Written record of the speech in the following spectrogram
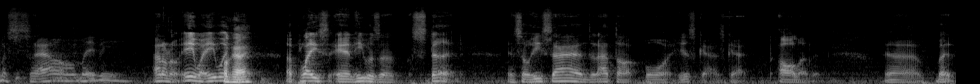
LaSalle, maybe. I don't know. Anyway, he went Okay. to a place and he was a stud, and so he signs, and I thought, boy, this guy's got all of it. Uh, but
